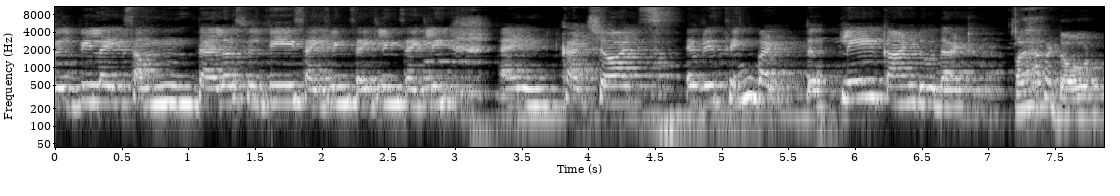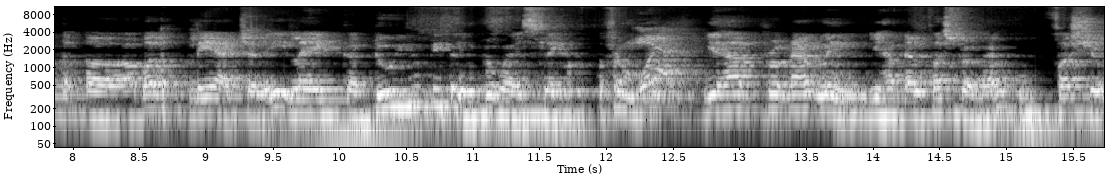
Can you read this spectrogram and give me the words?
will be like some dialogues will be cycling cycling cycling and cut shots everything but the play you can't do that I have a doubt uh, about the play actually. Like, uh, do you people improvise? Like, from what Yeah. you have program, I mean, you have done first program, first show,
